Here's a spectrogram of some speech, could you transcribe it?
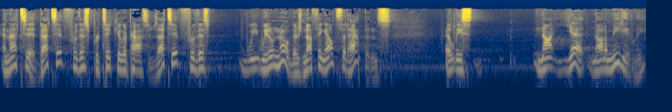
And that's it. That's it for this particular passage. That's it for this. We, we don't know. There's nothing else that happens. At least not yet, not immediately.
